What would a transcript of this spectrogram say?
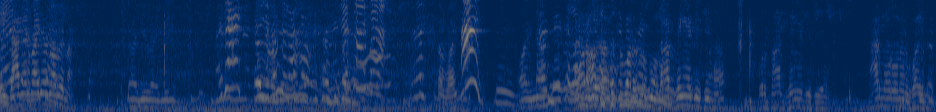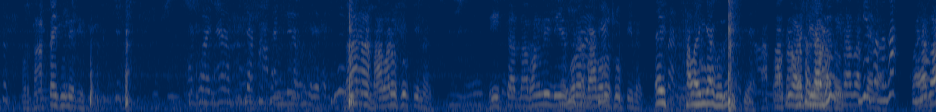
এই দাগের বাইরে যাবে না। আর মরণের ভয় না ওর দাঁতটাই তুলে দিছি না না বাবারও শক্তি নাই না ভাঙলি ঘোরার বাবারও শক্তি নাই এই শালা?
